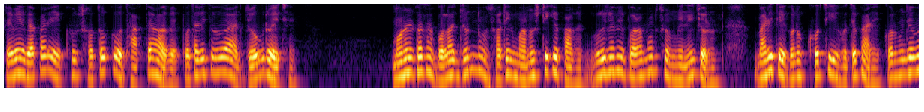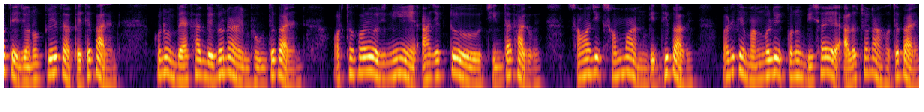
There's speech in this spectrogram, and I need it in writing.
প্রেমের ব্যাপারে খুব সতর্ক থাকতে হবে, প্রতারিত হওয়ার যোগ রয়েছে। মনের কথা বলার জন্য সঠিক মানুষটিকে পাবেন। গুরুজনের পরামর্শ মেনে চলুন। বাড়িতে কোনো ক্ষতি হতে পারে, কর্মজগতে জনপ্রিয়তা পেতে পারেন। কোনো ব্যথা, বেদনায় ভুগতে পারেন। অর্থ খরচ নিয়ে আজ একটু চিন্তা থাকবে। সামাজিক সম্মান বৃদ্ধি পাবে। বাড়িতে মাঙ্গলিক কোনো বিষয়ে আলোচনা হতে পারে।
